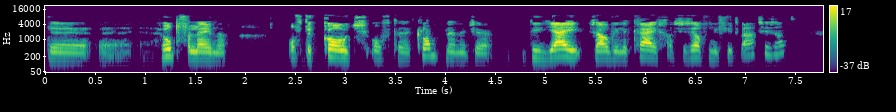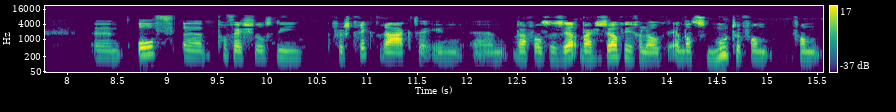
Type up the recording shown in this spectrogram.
de uh, hulpverlener of de coach of de klantmanager die jij zou willen krijgen als je zelf in die situatie zat. Um, of uh, professionals die verstrikt raakten in um, waarvan ze zelf, waar ze zelf in geloofden en wat ze moeten van, van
